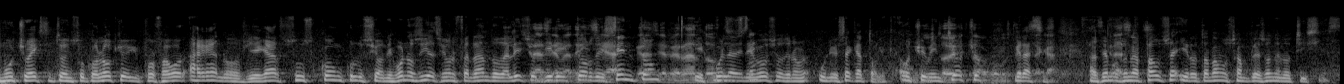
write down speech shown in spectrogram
Mucho éxito en su coloquio y por favor háganos llegar sus conclusiones. Buenos días, señor Fernando D'Alessio, director de Patricia. Centon, Gracias. Escuela de. Negocios de la Universidad Católica. Un 8 y gusto haber 28. estado con ustedes Gracias. Hacemos una pausa y retomamos ampliación de noticias.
